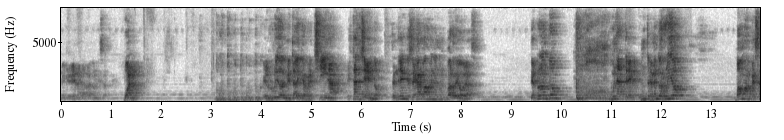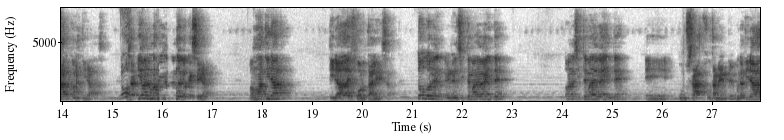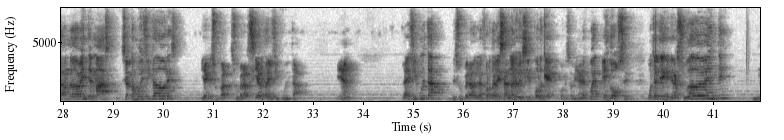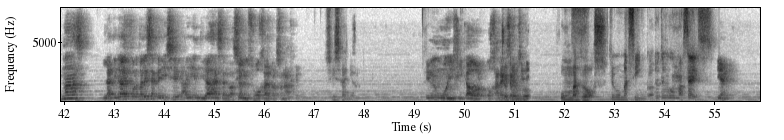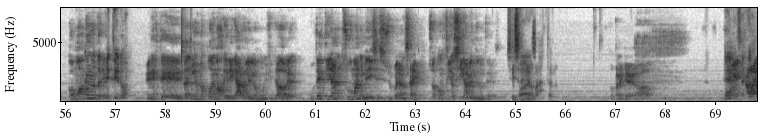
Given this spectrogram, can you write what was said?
Me querían agarrar con esa. Bueno. El ruido del metal que rechina. Están yendo. Tendrían que llegar más o menos en un par de horas. De pronto, una tre- un tremendo ruido. Vamos a empezar con las tiradas. No. O sea, iban más bien hablando de lo que sea. Vamos a tirar tirada de fortaleza. Todo en el, en el sistema de 20, todo en el sistema de 20 eh, usa justamente una tirada con dado de 20 más ciertos modificadores y hay que super- superar cierta dificultad. Bien. La dificultad de superar la fortaleza, no les voy a decir por qué, porque eso viene después, es 12. Usted tiene que tirar su dado de 20 más la tirada de fortaleza que dice ahí en tiradas de salvación en su hoja de personaje. Sí, señor. Tiene un modificador, ojalá que sea positivo. un más dos. Tengo un más 5. Yo tengo un más 6. Bien. Como acá no te- en este Daniels no podemos agregarle los modificadores, ustedes tiran, suman y me dicen si superan 6. Yo confío ciegamente en ustedes. Sí, señor Bueno. Master. Total quede grabado. Eh.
